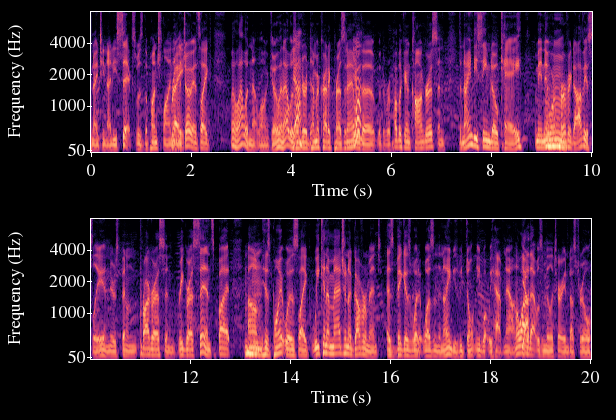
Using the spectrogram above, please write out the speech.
1996 was the punchline right. the joke. It's like, well, that wasn't that long ago, and that was yeah. under a Democratic president yeah. with a with a Republican Congress, and the '90s seemed okay. I mean, they mm-hmm. weren't perfect, obviously, and there's been progress and regress since. But um, mm-hmm. his point was like, we can imagine a government as big as what it was in the '90s. We don't need what we have now, and a lot yeah. of that was the military-industrial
